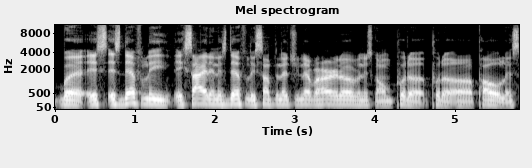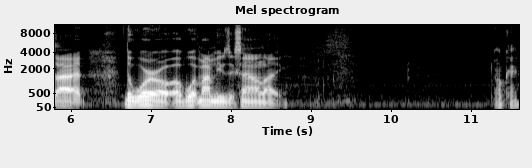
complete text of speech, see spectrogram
but it's it's definitely exciting. It's definitely something that you never heard of, and it's gonna put a put a uh, poll inside the world of what my music sound like. Okay.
